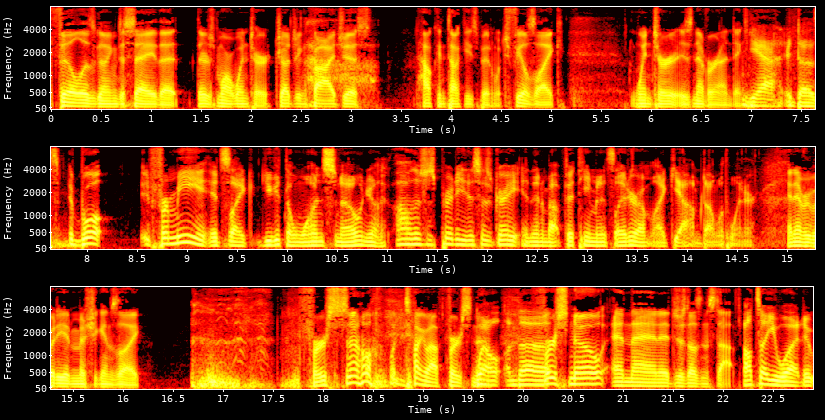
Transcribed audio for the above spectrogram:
Phil is going to say that there's more winter, judging by just how Kentucky's been, which feels like winter is never ending. Yeah, it does. It- well, it- for me, it's like you get the one snow and you're like, "Oh, this is pretty. This is great." And then about 15 minutes later, I'm like, "Yeah, I'm done with winter." And everybody in Michigan's like, first snow? What are you talking about? First snow? Well, the- first snow, and then it just doesn't stop. I'll tell you what, it,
